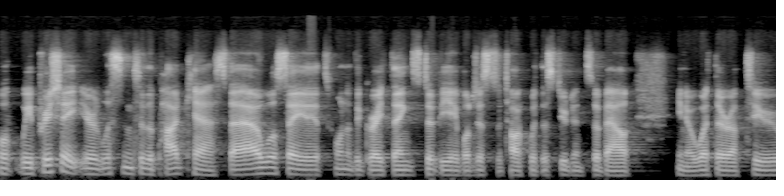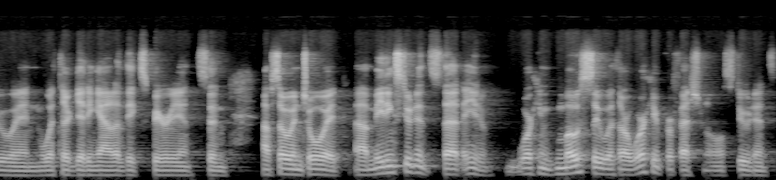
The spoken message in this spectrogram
Well, we appreciate your listening to the podcast. I will say it's one of the great things to be able just to talk with the students about, you know, what they're up to and what they're getting out of the experience. And I've so enjoyed uh, meeting students that, you know, working mostly with our working professional students,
